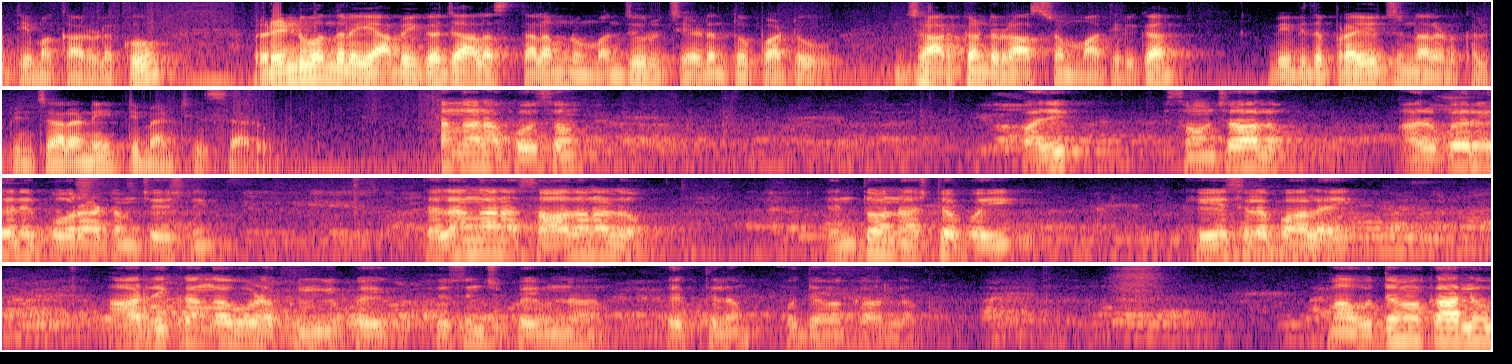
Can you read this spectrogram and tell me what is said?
ఉద్యమకారులకు రెండు వందల యాభై గజాల స్థలంను మంజూరు చేయడంతో పాటు జార్ఖండ్ రాష్ట్రం మాదిరిగా వివిధ ప్రయోజనాలను కల్పించాలని డిమాండ్ చేశారు. తెలంగాణ కోసం పది సంవత్సరాలు అరుపెరుగని పోరాటం చేసి తెలంగాణ సాధనలో ఎంతో నష్టపోయి కేసుల పాలై ఆర్థికంగా కూడా కుంగిపోయి కుసించిపోయి ఉన్న వ్యక్తులం ఉద్యమకారులం. మా ఉద్యమకారులు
